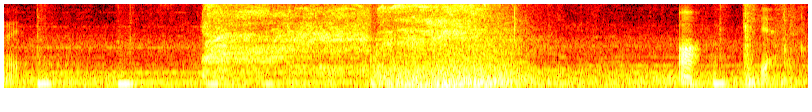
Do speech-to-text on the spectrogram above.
Right. Yes.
